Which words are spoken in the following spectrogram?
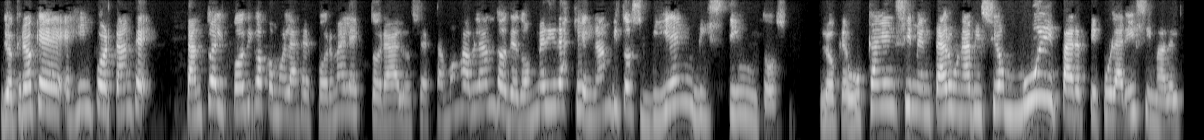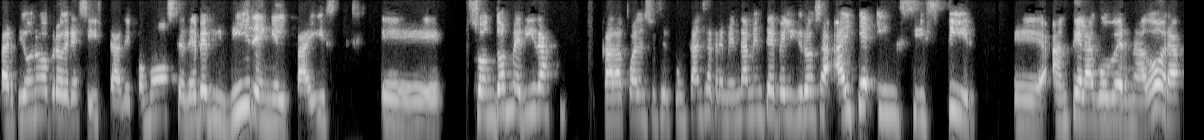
Yo creo que es importante tanto el código como la reforma electoral. O sea, estamos hablando de dos medidas que en ámbitos bien distintos lo que buscan es cimentar una visión muy particularísima del Partido Nuevo Progresista, de cómo se debe vivir en el país. Eh, son dos medidas, cada cual en su circunstancia, tremendamente peligrosas. Hay que insistir eh, ante la gobernadora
